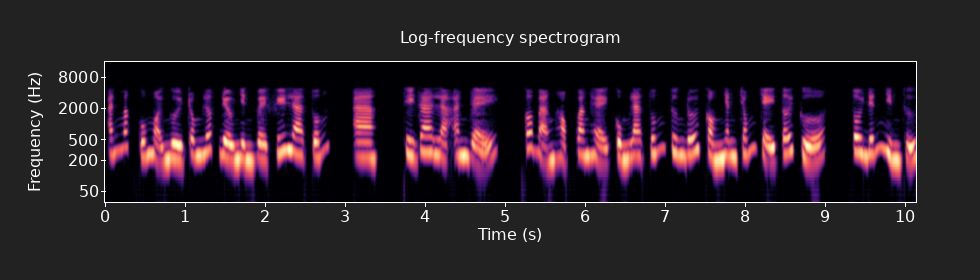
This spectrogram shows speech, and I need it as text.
ánh mắt của mọi người trong lớp đều nhìn về phía La Tuấn, a, thì ra là anh rể, có bạn học quan hệ cùng La Tuấn tương đối còn nhanh chóng chạy tới cửa, tôi đến nhìn thử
